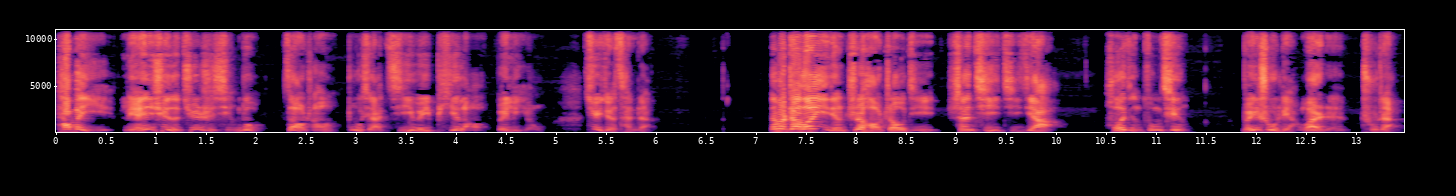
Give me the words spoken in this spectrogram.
他们以连续的军事行动造成部下极为疲劳为理由，拒绝参战。那么赵仓义景只好召集山崎吉家、河井宗清。为数两万人出战。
